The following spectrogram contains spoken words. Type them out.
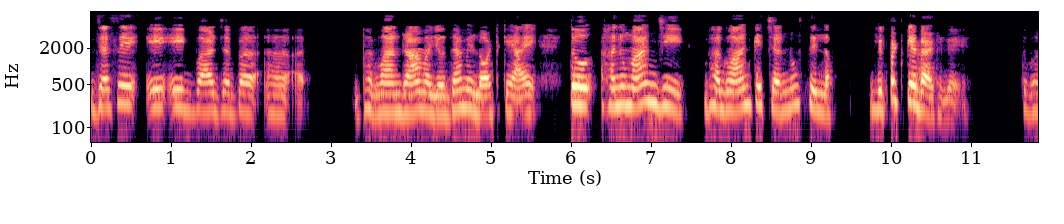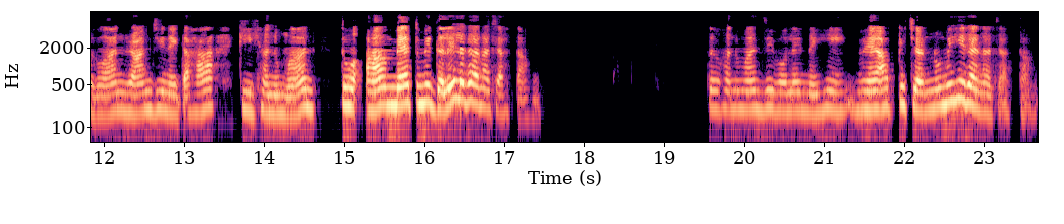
जैसे ए, एक बार जब भगवान राम अयोध्या में लौट के आए तो हनुमान जी भगवान के चरणों से लिपट के बैठ गए। तो भगवान राम जी ने कहा कि, हनुमान तो आ, मैं तुम्हें गले लगाना चाहता हूँ। तो हनुमान जी बोले, नहीं, मैं आपके चरणों में ही रहना चाहता हूँ।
